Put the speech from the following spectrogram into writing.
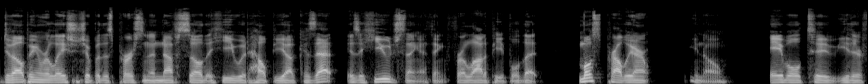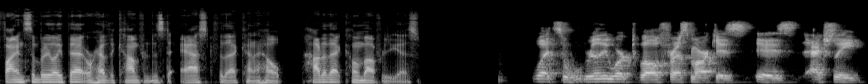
developing a relationship with this person enough so that he would help you out? Because that is a huge thing, I think, for a lot of people that most probably aren't, you know, able to either find somebody like that or have the confidence to ask for that kind of help. How did that come about for you guys? What's really worked well for us, Mark, is is actually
